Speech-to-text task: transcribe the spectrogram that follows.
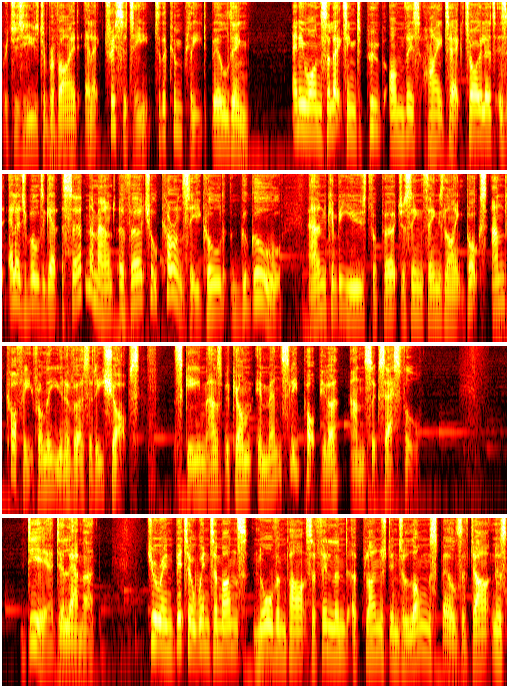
which is used to provide electricity to the complete building. Anyone selecting to poop on this high-tech toilet is eligible to get a certain amount of virtual currency called Google and can be used for purchasing things like books and coffee from the university shops. The scheme has become immensely popular and successful. Deer Dilemma during bitter winter months, northern parts of Finland are plunged into long spells of darkness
